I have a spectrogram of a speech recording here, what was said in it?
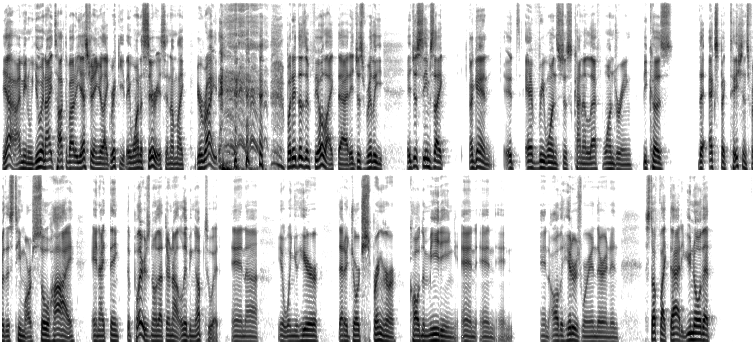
yeah i mean you and i talked about it yesterday and you're like ricky they won a series and i'm like you're right. But it doesn't feel like that. It just really it just seems like again it's everyone's just kind of left wondering because the expectations for this team are so high and i think the players know that they're not living up to it. And uh you know when you hear that a george springer called a meeting and and and and all the hitters were in there and then stuff like that you know that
